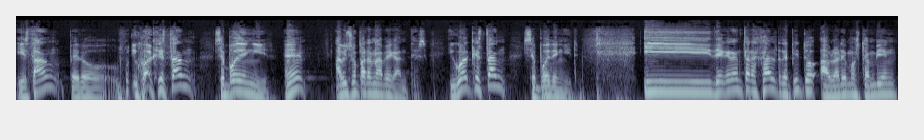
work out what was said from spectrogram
Y están, pero igual que están, se pueden ir, ¿eh? Aviso para navegantes. Igual que están, se pueden ir. Y de Gran Tarajal, repito, hablaremos también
